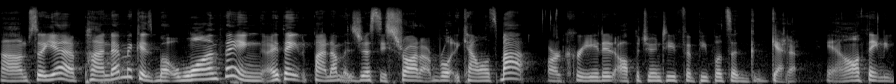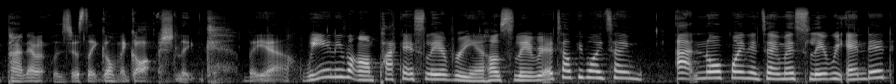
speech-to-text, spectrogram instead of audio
Um, so yeah, pandemic is but one thing. I think pandemic is just the straw that brought the camel's back or created opportunity for people to get up. Yeah, I don't think the pandemic was just like, oh my gosh, like, but yeah, we ain't even unpacking slavery and how slavery. I tell people all the time, at no point in time when slavery ended,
